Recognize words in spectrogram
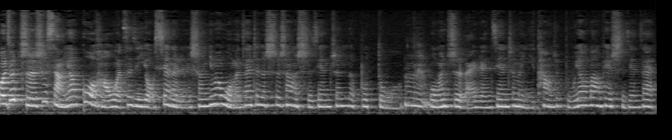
我就只是想要过好我自己有限的人生，因为我们在这个世上的时间真的不多，嗯，我们只来人间这么一趟，就不要浪费时间在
